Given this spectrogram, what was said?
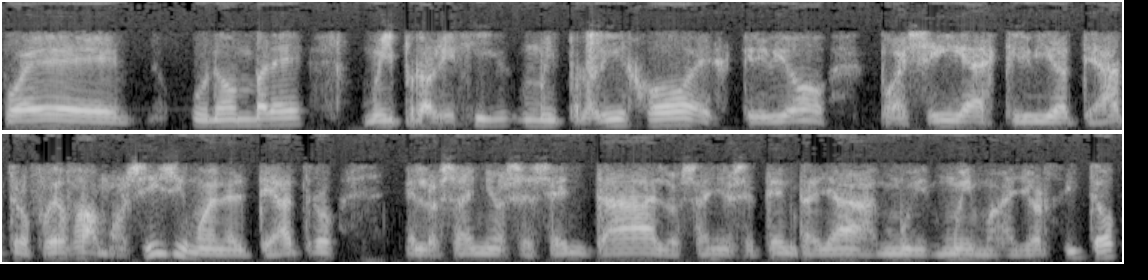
Fue un hombre muy prolijo, muy prolijo, escribió poesía, escribió teatro, fue famosísimo en el teatro en los años 60, en los años 70 ya muy muy mayorcito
